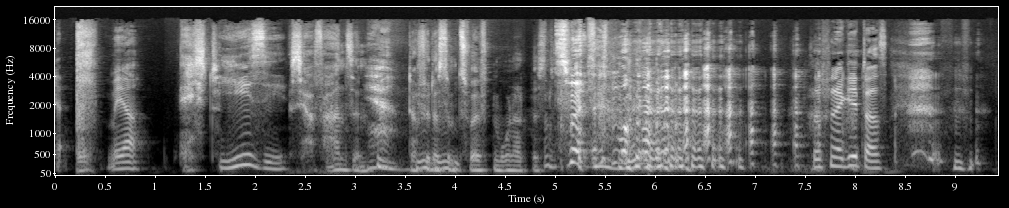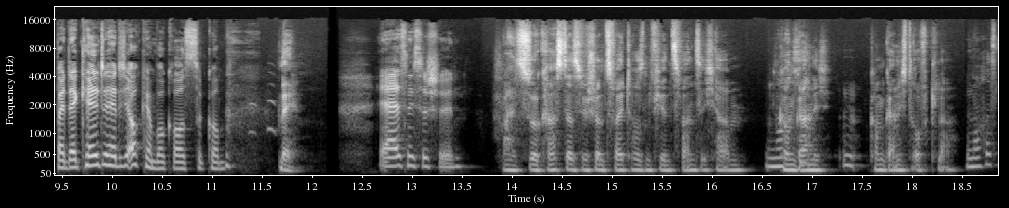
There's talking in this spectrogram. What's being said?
ja pff, mehr. Echt? Easy. Ist ja Wahnsinn. Ja. Dafür, dass du im zwölften Monat bist. Zwölf Monate. so schnell geht das. Bei der Kälte hätte ich auch keinen Bock rauszukommen. Nee. Ja, ist nicht so schön. Meinst du so krass, dass wir schon 2024 haben? Noch Komm so- gar nicht, komm gar nicht drauf klar. Noch ist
